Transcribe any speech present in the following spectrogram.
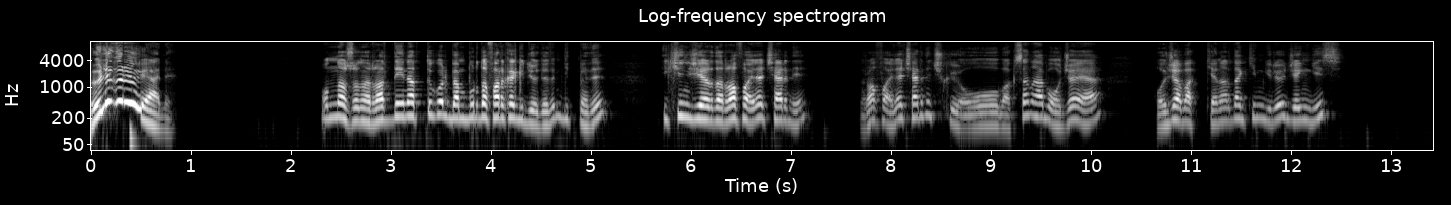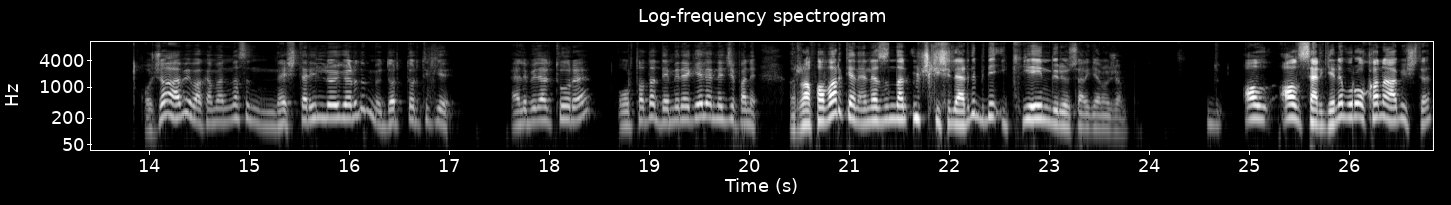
Böyle görüyor yani. Ondan sonra Radde'nin attığı gol ben burada farka gidiyor dedim. Gitmedi. İkinci yarıda Rafa ile Çerni. Rafa ile Çerni çıkıyor. Oo baksana abi hoca ya. Hoca bak kenardan kim giriyor? Cengiz. Hoca abi bak hemen nasıl Neşterillo'yu gördün mü? 4-4-2. El Bilal Ture. Ortada Demir Ege ile Necip. Hani Rafa varken en azından 3 kişilerdi. Bir de 2'ye indiriyor Sergen hocam. Al al Sergen'i vur Okan abi işte.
